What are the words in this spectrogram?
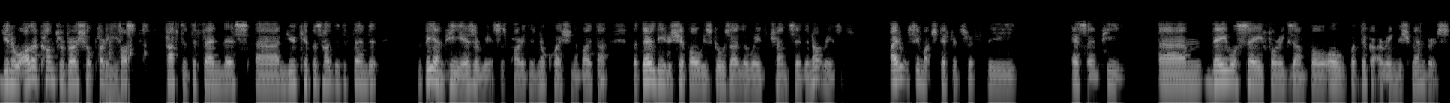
you know, other controversial parties have to defend this. Um, UKIP has had to defend it. The BNP is a racist party, there's no question about that. But their leadership always goes out of the way to try and say they're not racist. I don't see much difference with the SNP. Um, they will say, for example, oh, but they've got our English members.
